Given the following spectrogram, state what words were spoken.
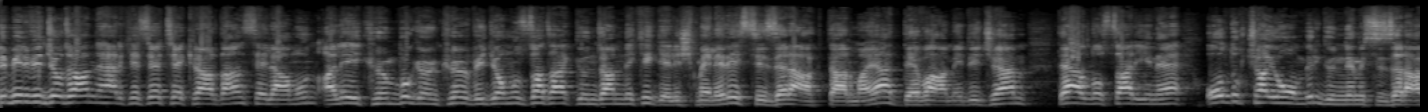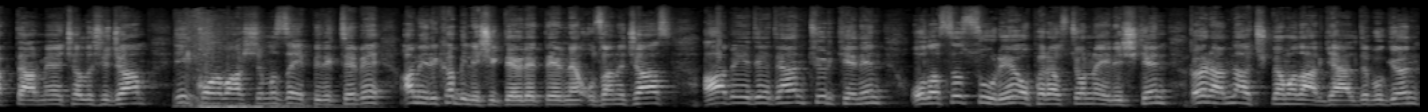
Bir videodan herkese tekrardan selamun aleyküm. Bugünkü videomuzda da gündemdeki gelişmeleri sizlere aktarmaya devam edeceğim. Değerli dostlar yine oldukça yoğun bir gündemi sizlere aktarmaya çalışacağım. İlk konu başlığımızda hep birlikte bir Amerika Birleşik Devletleri'ne uzanacağız. ABD'den Türkiye'nin olası Suriye operasyonuna ilişkin önemli açıklamalar geldi bugün.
